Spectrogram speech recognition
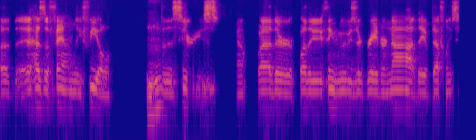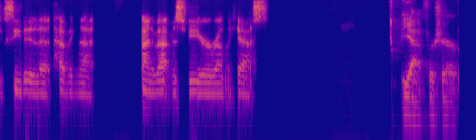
a, it has a family feel mm-hmm. to the series. You know, whether whether you think the movies are great or not, they've definitely succeeded at having that kind of atmosphere around the cast. Yeah, for sure.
